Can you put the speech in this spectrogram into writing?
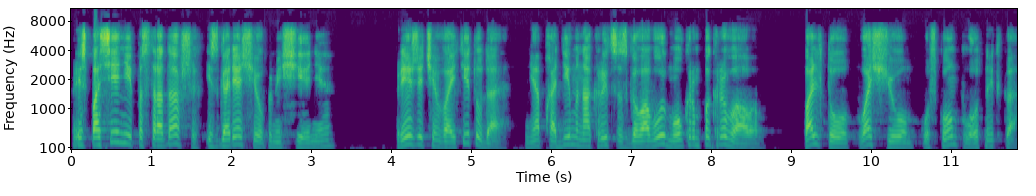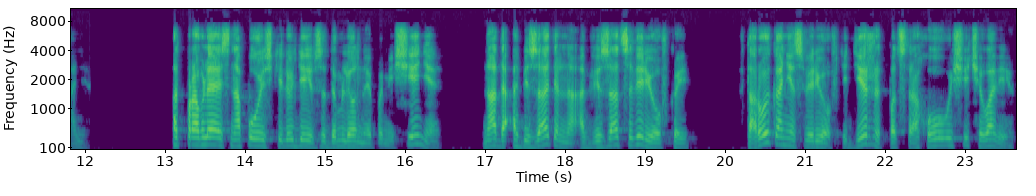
При спасении пострадавших из горящего помещения, прежде чем войти туда, необходимо накрыться с головой мокрым покрывалом, пальто, плащом, куском плотной ткани. Отправляясь на поиски людей в задымленное помещение, надо обязательно обвязаться веревкой. Второй конец веревки держит подстраховывающий человек.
